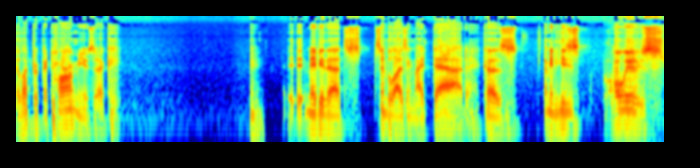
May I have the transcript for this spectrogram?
electric guitar music. It, maybe that's symbolizing my dad because I mean he's always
